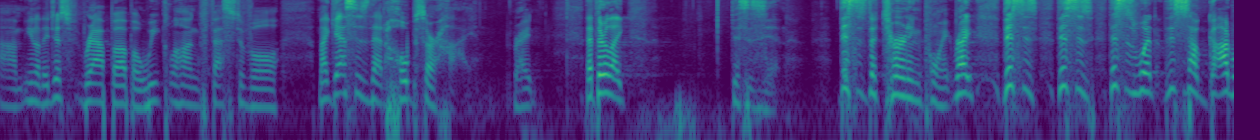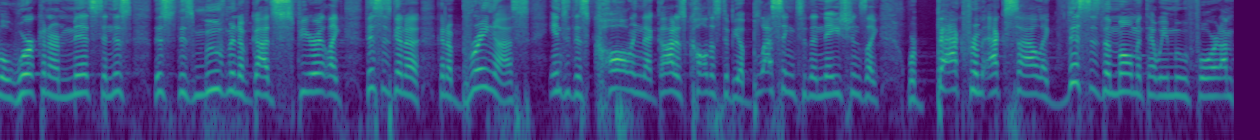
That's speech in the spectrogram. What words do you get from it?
um, you know, they just wrap up a week long festival. My guess is that hopes are high, right? That they're like, this is it. This is the turning point, right? This is this is this is what this is how God will work in our midst and this this this movement of God's spirit like this is going to bring us into this calling that God has called us to be a blessing to the nations like we're back from exile like this is the moment that we move forward. I'm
